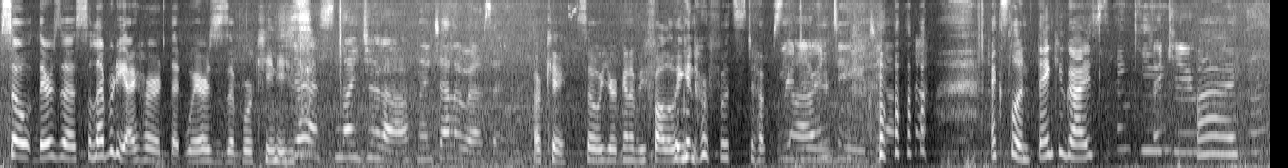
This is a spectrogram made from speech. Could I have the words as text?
So there's a celebrity I heard that wears the burkinis. Yes, Nigella. Nigella wears it. Okay, so you're going to be following in her footsteps. We are indeed, yeah. Excellent. Thank you guys. Thank you. Thank you. Bye.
